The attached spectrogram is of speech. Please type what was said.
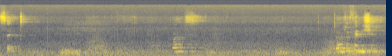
Sit. Press. Do I have to finish it?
